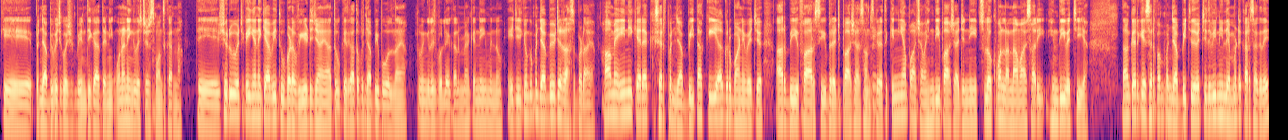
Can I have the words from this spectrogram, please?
ਕਿ ਪੰਜਾਬੀ ਵਿੱਚ ਕੁਝ ਬੇਨਤੀ ਕਰ ਦੇਣੀ ਉਹਨਾਂ ਨੇ ਇੰਗਲਿਸ਼ 'ਚ ਰਿਸਪੌਂਸ ਕਰਨਾ। ਤੇ ਸ਼ੁਰੂ ਵਿੱਚ ਕਈਆਂ ਨੇ ਕਿਹਾ ਵੀ ਤੂੰ ਬੜਾ ਵੀਡ ਜਿਹਾ ਆ, ਤੂੰ ਕਿਹਦਾ ਤੋਂ ਪੰਜਾਬੀ ਬੋਲਦਾ ਆ, ਤੂੰ ਇੰਗਲਿਸ਼ ਬੋਲਿਆ ਕਰ। ਮੈਂ ਕਿ ਨਹੀਂ, ਮੈਨੂੰ ਇਹ ਚੀਜ਼ ਕਿਉਂਕਿ ਪੰਜਾਬੀ ਵਿੱਚ ਰਸ ਬੜਾ ਆ। ਹਾਂ, ਮੈਂ ਇਹ ਨਹੀਂ ਕਹਿ ਰਿਹਾ ਕਿ ਸਿਰਫ ਪੰਜਾਬੀ ਤੱਕ ਹੀ ਆ, ਗੁਰਬਾਣੀ ਵਿੱਚ ਅਰਬੀ, ਫਾਰਸੀ, ਬ੍ਰਿਜ ਭਾਸ਼ਾ, ਸੰਸਕ੍ਰਿਤ ਕਿੰਨੀਆਂ ਭਾਸ਼ਾਵਾਂ, ਹਿੰਦੀ ਭਾਸ਼ਾ ਜਿੰਨੀ ਸ਼ਲੋਕ ਮਹਲਾਨਾਵਾਂ ਸਾਰੀ ਹਿੰਦੀ ਵਿੱਚ ਹੀ ਆ। ਤਾਂ ਕਰਕੇ ਸਿਰਫ ਆਪਾਂ ਪੰਜਾਬੀ ਚ ਦੇ ਵਿੱਚ ਵੀ ਨਹੀਂ ਲਿਮਿਟ ਕਰ ਸਕਦੇ,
